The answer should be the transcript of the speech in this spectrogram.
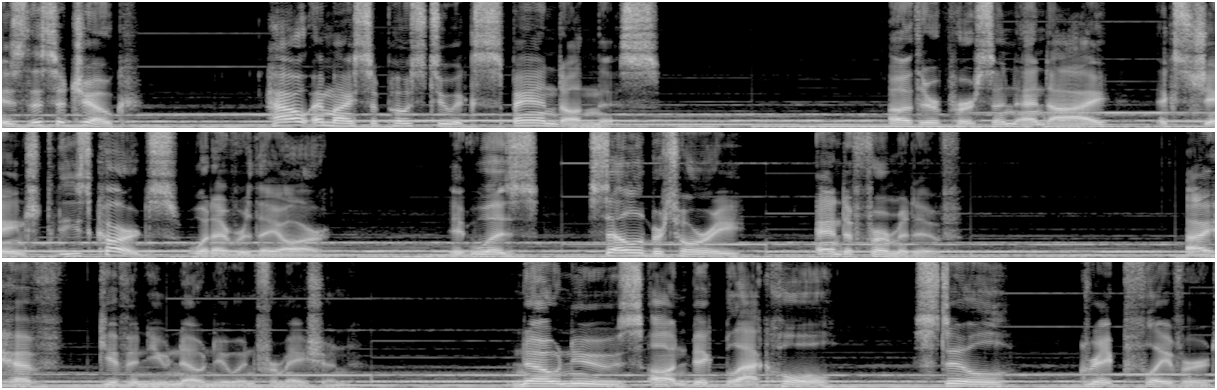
Is this a joke? How am I supposed to expand on this? Other person and I exchanged these cards, whatever they are. It was celebratory and affirmative. I have given you no new information. No news on Big Black Hole, still grape flavored.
